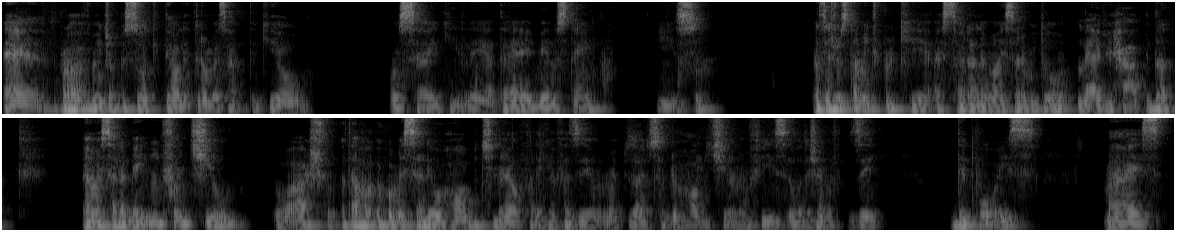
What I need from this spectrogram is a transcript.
É, provavelmente a pessoa que tem uma leitura mais rápida que eu consegue ler até em menos tempo isso. Mas é justamente porque a história é uma história muito leve, rápida. É uma história bem infantil. eu acho. Eu, tava, eu comecei a ler o Hobbit, né? Eu falei que ia fazer um episódio sobre o Hobbit, eu não fiz. Eu vou deixar pra fazer depois. Mas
